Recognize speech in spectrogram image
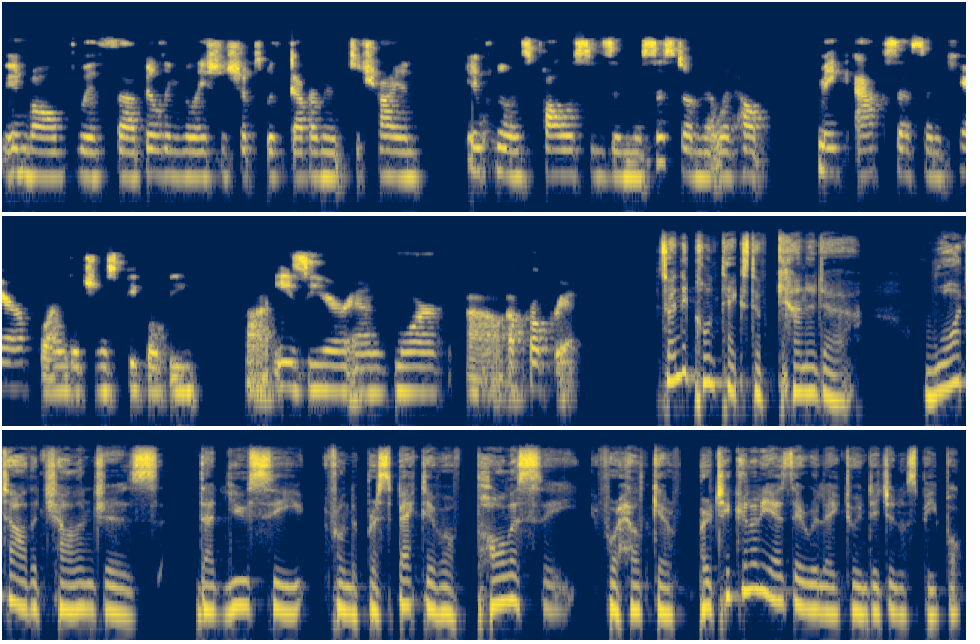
involved with uh, building relationships with government to try and influence policies in the system that would help make access and care for Indigenous people be uh, easier and more uh, appropriate. So, in the context of Canada, what are the challenges that you see from the perspective of policy for healthcare, particularly as they relate to Indigenous people?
